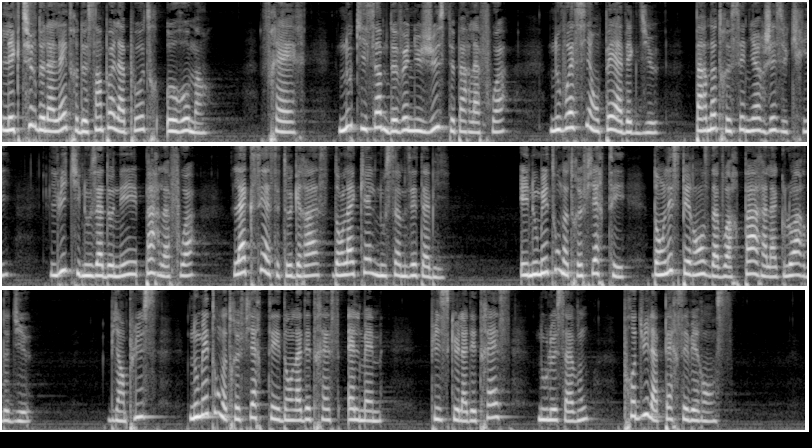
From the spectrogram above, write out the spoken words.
Lecture de la lettre de Saint Paul apôtre aux Romains. Frères, nous qui sommes devenus justes par la foi, nous voici en paix avec Dieu, par notre Seigneur Jésus-Christ, lui qui nous a donné, par la foi, l'accès à cette grâce dans laquelle nous sommes établis. Et nous mettons notre fierté dans l'espérance d'avoir part à la gloire de Dieu. Bien plus, nous mettons notre fierté dans la détresse elle-même, puisque la détresse, nous le savons, produit la persévérance.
